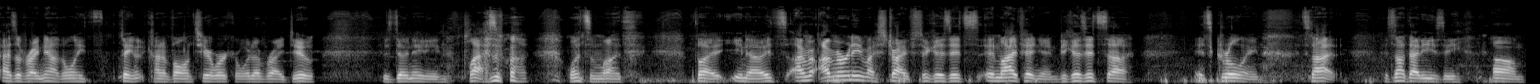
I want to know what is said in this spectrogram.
as of right now, the only thing, kind of volunteer work or whatever I do is donating plasma once a month. But you know, it's I'm I'm earning my stripes because it's, in my opinion, because it's uh, it's grueling. It's not it's not that easy. Um,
